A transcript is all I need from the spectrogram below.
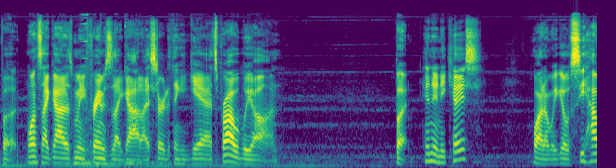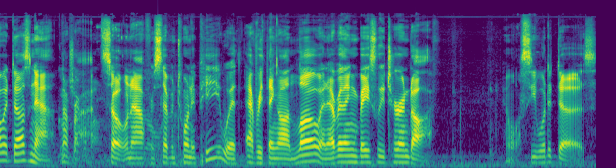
But once I got as many frames as I got, I started thinking, yeah, it's probably on. But in any case, why don't we go see how it does now? Alright, so now for 720p with everything on low and everything basically turned off. And we'll see what it does.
